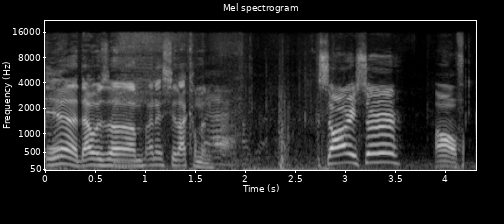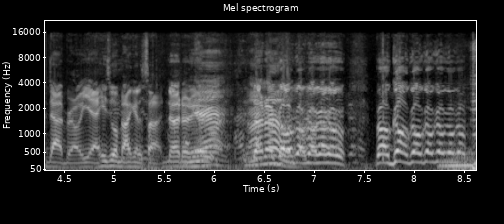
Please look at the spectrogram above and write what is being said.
Yeah, that was um. I didn't see that coming. Sorry, sir. Oh, f- that, bro. Yeah, he's going back inside. No, no, no, Yeah, no, no, no, go, go, go, go, go, bro, go, go, go, go, go, go.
